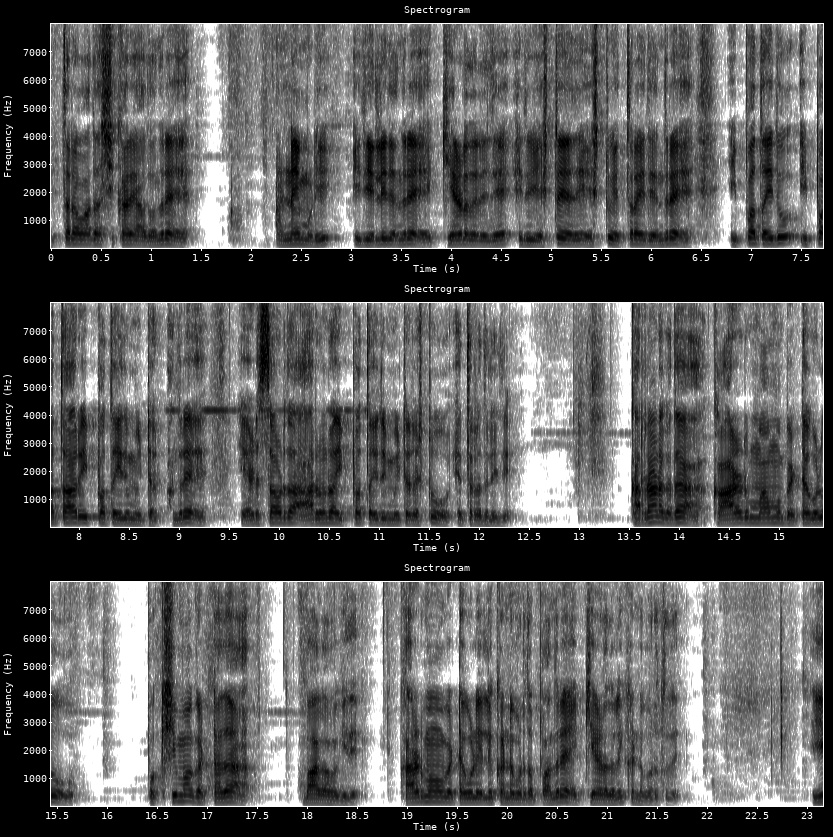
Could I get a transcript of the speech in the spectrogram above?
ಎತ್ತರವಾದ ಶಿಖರ ಯಾವುದು ಅಂದರೆ ಅಣ್ಣೈಮುಡಿ. ಇದು ಎಲ್ಲಿದೆ ಅಂದರೆ ಕೇರಳದಲ್ಲಿದೆ. ಇದು ಎಷ್ಟೇ, ಎಷ್ಟು ಎತ್ತರ ಇದೆ ಅಂದರೆ ಇಪ್ಪತ್ತೈದು, ಇಪ್ಪತ್ತಾರು, ಇಪ್ಪತ್ತೈದು ಮೀಟರ್. ಅಂದರೆ ಎರಡು ಸಾವಿರದ ಆರುನೂರ ಇಪ್ಪತ್ತೈದು ಮೀಟರಷ್ಟು ಎತ್ತರದಲ್ಲಿದೆ. ಕರ್ನಾಟಕದ ಕಾರ್ಡ್ಮಾಮ ಬೆಟ್ಟಗಳು ಪಶ್ಚಿಮ ಘಟ್ಟದ ಭಾಗವಾಗಿದೆ. ಕಾರ್ಡ್ಮಾಮ ಬೆಟ್ಟಗಳು ಎಲ್ಲಿ ಕಂಡುಬರುತ್ತಪ್ಪ ಅಂದರೆ ಕೇರಳದಲ್ಲಿ ಕಂಡುಬರುತ್ತದೆ. ಈ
